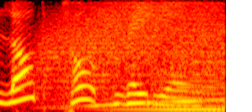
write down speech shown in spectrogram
Blog Talk Radio.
